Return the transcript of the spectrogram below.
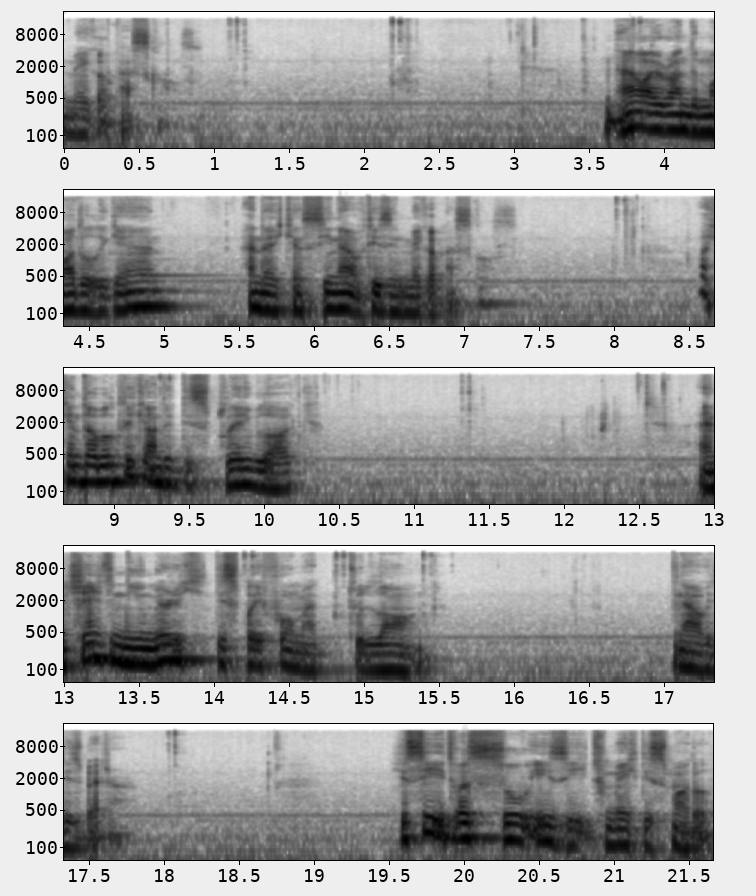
megapascals. Now I run the model again and I can see now it is in megapascals. I can double click on the display block and change the numeric display format to long. Now it is better. You see it was so easy to make this model.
